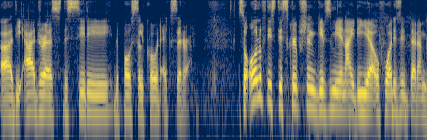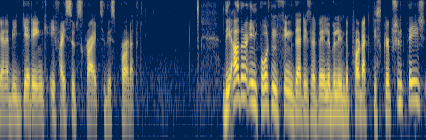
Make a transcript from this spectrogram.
uh, the address, the city, the postal code, etc. So all of this description gives me an idea of what is it that I'm going to be getting if I subscribe to this product. The other important thing that is available in the product description page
